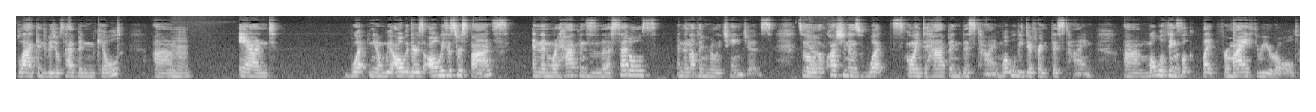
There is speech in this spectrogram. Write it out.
Black individuals have been killed, um, Mhm. and what you know, we always there's always this response, and then what happens is that settles, and then nothing really changes. So Yeah. the question is, what's going to happen this time? What will be different this time? Um, what will things look like for my three-year-old?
